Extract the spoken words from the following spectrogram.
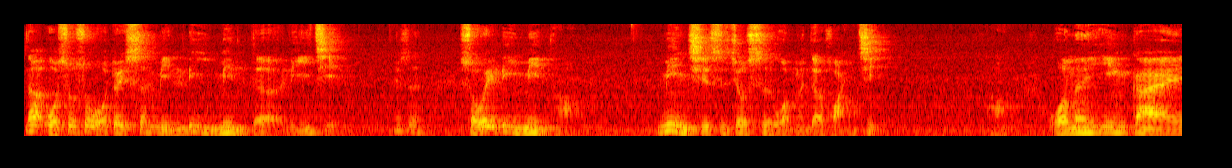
那我说说我对生民立命的理解，就是。所谓立命哈，命其实就是我们的环境，啊，我们应该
